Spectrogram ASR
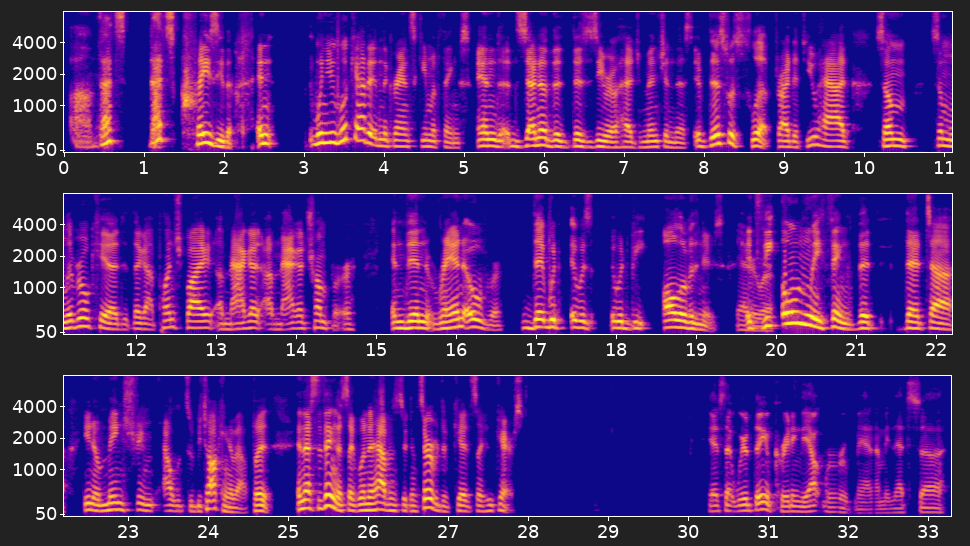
Um, that's that's crazy though, and when you look at it in the grand scheme of things, and I know that this zero hedge mentioned this. If this was flipped, right? If you had some some liberal kid that got punched by a MAGA a MAGA Trumper and then ran over, that would it was it would be all over the news. Everywhere. It's the only thing that that uh, you know mainstream outlets would be talking about. But and that's the thing. It's like when it happens to conservative kids, like who cares? Yeah, it's that weird thing of creating the outgroup, man. I mean, that's uh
